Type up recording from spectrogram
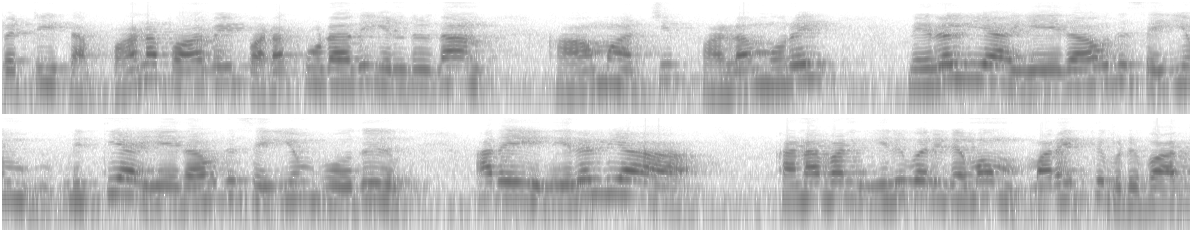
பற்றி தப்பான பார்வை படக்கூடாது என்றுதான் காமாட்சி பலமுறை நிரல்யா ஏதாவது செய்யும் நித்யா ஏதாவது செய்யும் போது அதை நிரல்யா கணவன் இருவரிடமும் மறைத்து விடுவார்.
